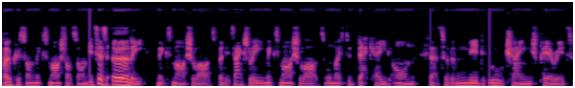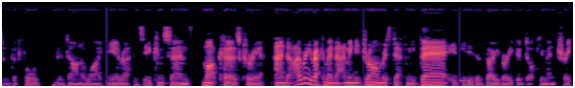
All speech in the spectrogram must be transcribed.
focus on mixed martial arts on. It says early mixed martial arts, but it's actually mixed martial arts almost a decade on that sort of mid rule change period, sort of before the Dana White era. It's, it concerns Mark Kerr's career, and I really recommend that. I mean, the drama is definitely there. it, it is a very, very good documentary.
